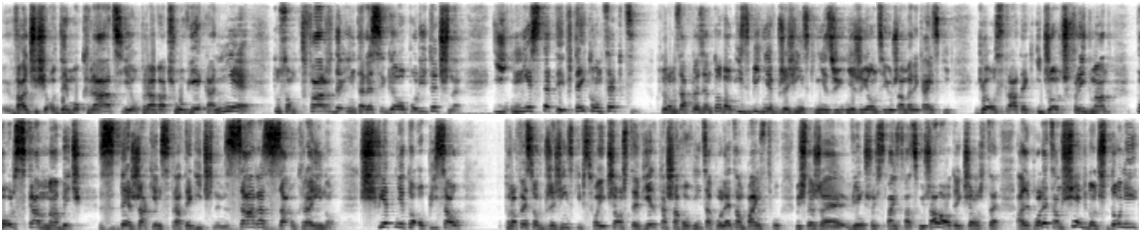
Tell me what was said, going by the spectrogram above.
walczy się o demokrację, o prawa człowieka. Nie. Tu są twarde interesy geopolityczne. I niestety w tej koncepcji, którą zaprezentował i Zbigniew Brzeziński, nieżyjący już amerykański geostrateg i George Friedman, Polska ma być zderzakiem strategicznym, zaraz za Ukrainą. Świetnie to opisał profesor Brzeziński w swojej książce Wielka Szachownica. Polecam Państwu, myślę, że większość z Państwa słyszała o tej książce, ale polecam sięgnąć do niej,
